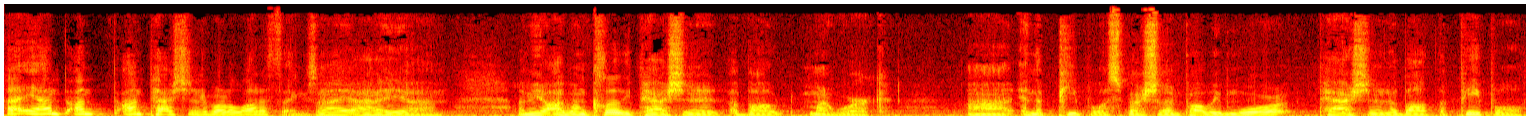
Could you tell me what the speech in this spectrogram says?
I, I'm, I'm, I'm passionate about a lot of things. I, I, um, I mean, I'm clearly passionate about my work uh, and the people, especially. I'm probably more passionate about the people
